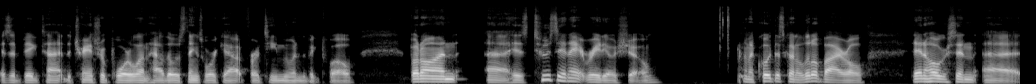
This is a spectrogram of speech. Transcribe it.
is a big time, the transfer portal, and how those things work out for a team moving to the Big 12. But on uh, his Tuesday night radio show, and a quote that's gone a little viral, Dana Holgorsen uh,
